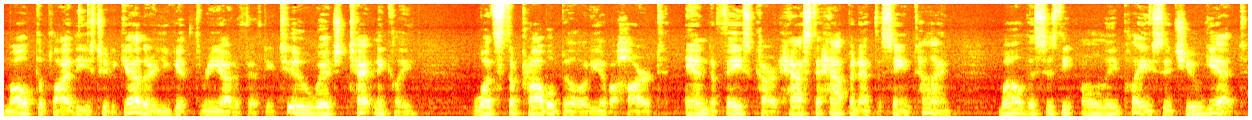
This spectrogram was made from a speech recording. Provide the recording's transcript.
Multiply these two together, you get 3 out of 52, which technically, what's the probability of a heart and a face card has to happen at the same time well, this is the only place that you get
